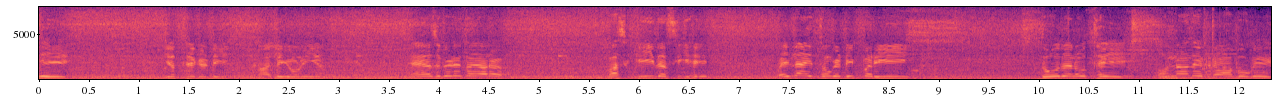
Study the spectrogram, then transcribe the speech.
ਇਹ ਜਿੱਥੇ ਗੱਡੀ ਖਾਲੀ ਹੋਣੀ ਆ। ਐਸ ਵੇਲੇ ਤਾਂ ਯਾਰ, ਬਸ ਕੀ ਦੱਸੀਏ, ਪਹਿਲਾਂ ਇੱਥੋਂ ਗੱਡੀ ਭਰੀ ਦੋ ਦਿਨ ਉੱਥੇ ਉਹਨਾਂ ਦੇ ਖਰਾਬ ਹੋ ਗਏ।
